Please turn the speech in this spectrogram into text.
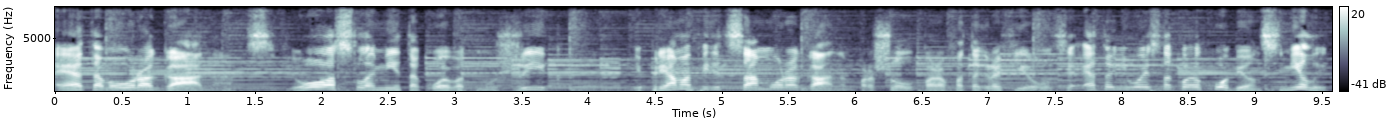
этого урагана. С веслами, такой вот мужик, и прямо перед самым ураганом прошел, профотографировался. Это у него есть такое хобби, он смелый,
